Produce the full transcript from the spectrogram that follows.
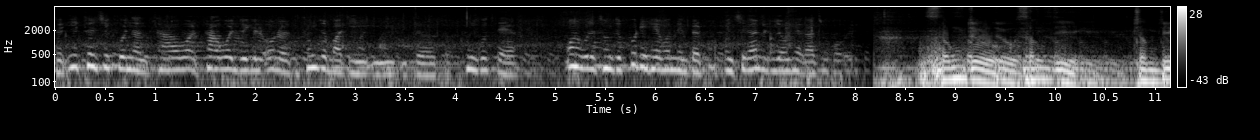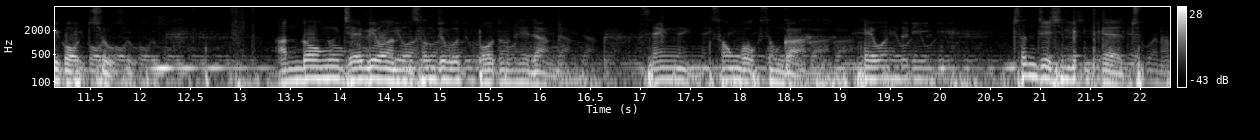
2019년 4월 4월 6일 오늘 청주맞이 이- 저 군구세 오늘 우리 청주 뿌리 회원님들 바쁜 시간을 이용해 가지고 성주 성지 정비고축 안동 재비원 성주군 보존회장 생송곡송가 회원들이 천지신명에 축원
